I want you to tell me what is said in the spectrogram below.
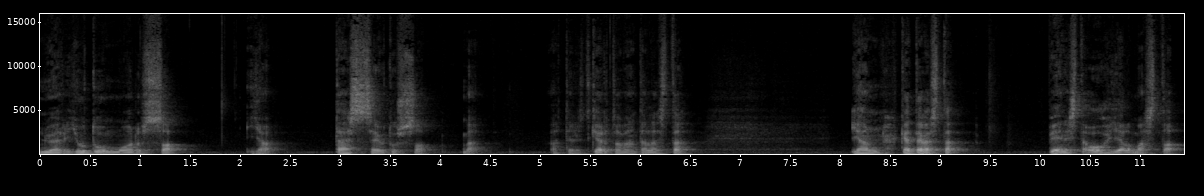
Nyöri jutun muodossa. Ja tässä jutussa mä ajattelin nyt kertoa vähän tällaista ihan kätevästä pienestä ohjelmasta,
